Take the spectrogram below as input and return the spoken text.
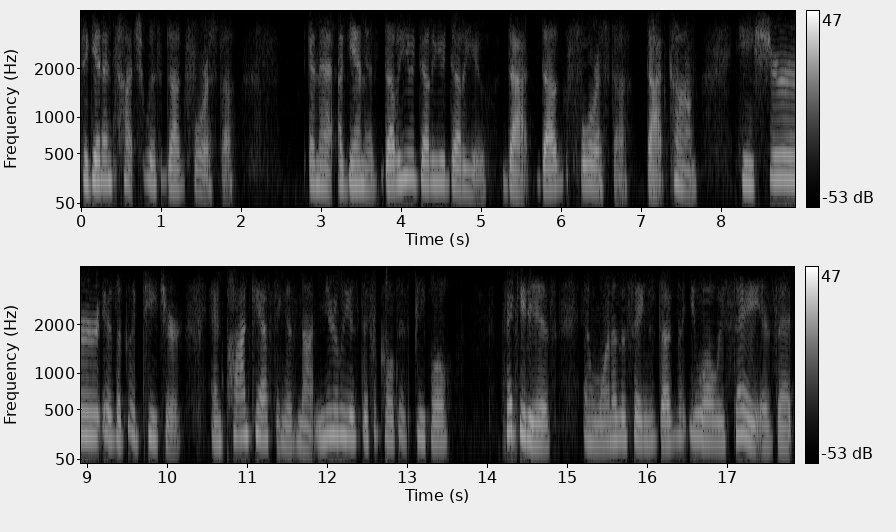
to get in touch with Doug Forrester. And that again is www.dougforrester.com. He sure is a good teacher, and podcasting is not nearly as difficult as people think it is. And one of the things, Doug, that you always say is that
